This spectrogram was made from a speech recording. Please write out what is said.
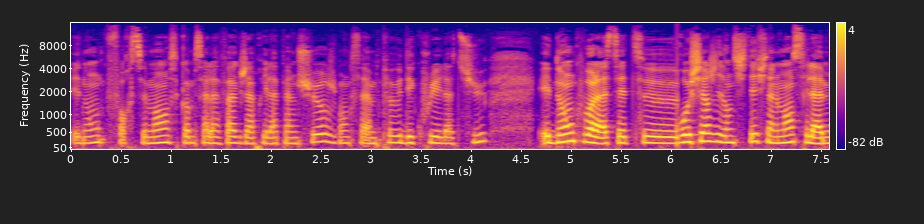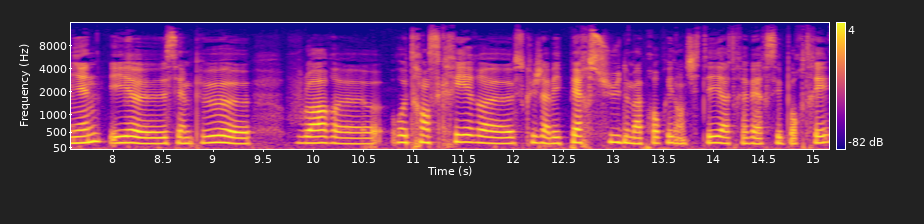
Et donc, forcément, c'est comme ça à la fac, j'ai appris la peinture. Je pense que ça a un peu découlé là-dessus. Et donc, voilà, cette recherche d'identité, finalement, c'est la mienne. Et c'est un peu vouloir retranscrire ce que j'avais perçu de ma propre identité à travers ces portraits.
